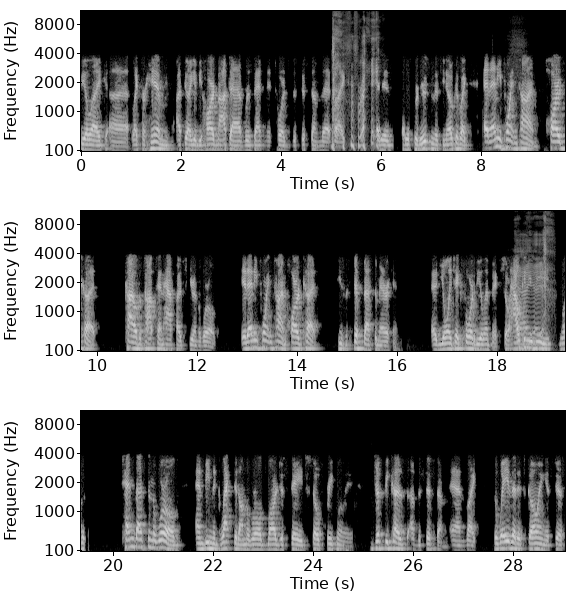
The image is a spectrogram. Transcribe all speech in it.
feel like uh, like for him, I feel like it'd be hard not to have resentment towards the system that like right. that is that is producing this. You know, because like at any point in time, hard cut, Kyle's the top ten half pipe skier in the world. At any point in time, hard cut, he's the fifth best American, and you only take four to the Olympics. So how yeah, can you yeah, be yeah. one of the ten best in the world and be neglected on the world's largest stage so frequently just because of the system and like the way that it's going is just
